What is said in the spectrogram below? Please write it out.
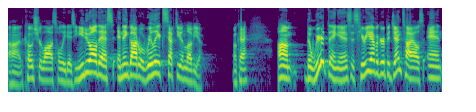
uh, the kosher laws, holy days. You need to do all this, and then God will really accept you and love you. Okay? Um, the weird thing is, is here you have a group of Gentiles, and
